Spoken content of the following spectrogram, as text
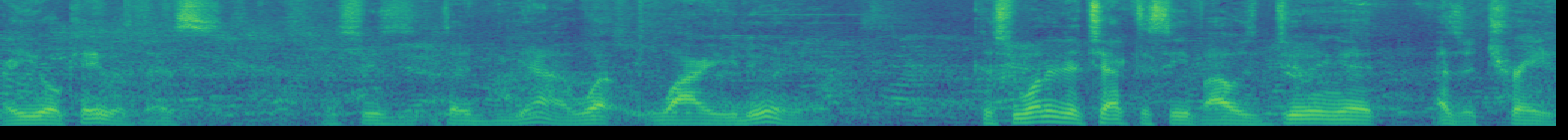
are you okay with this?" And she said, "Yeah. What? Why are you doing it?" Because she wanted to check to see if I was doing it as a trade,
